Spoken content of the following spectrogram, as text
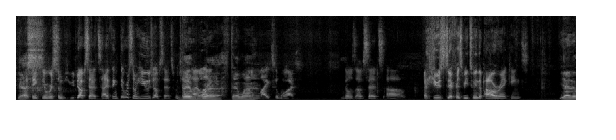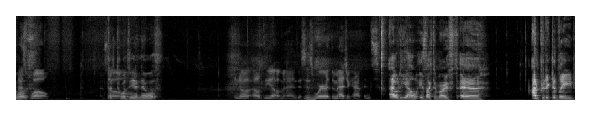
yes. I think there were some huge upsets. I think there were some huge upsets, which there I, I were. Like. There were. I like to watch those upsets. Um, a huge difference between the power rankings. Yeah, there was. As well. So, towards the end, there was. You know, LDL, man, this is mm. where the magic happens. LDL is like the most uh, unpredicted league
